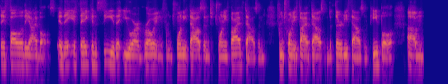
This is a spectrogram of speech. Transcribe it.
They follow the eyeballs. If they if they can see that you are growing from 20,000 to 25,000 from 25,000 to 30,000 people um,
